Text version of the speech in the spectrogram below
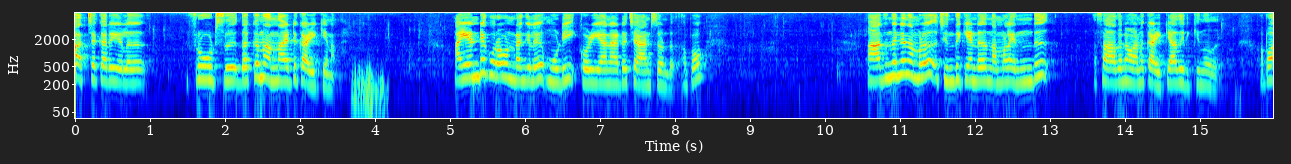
പച്ചക്കറികൾ ഫ്രൂട്ട്സ് ഇതൊക്കെ നന്നായിട്ട് കഴിക്കണം. അയണിന്റെ കുറവുണ്ടെങ്കിൽ മുടി കൊഴിയാനായിട്ട് ചാൻസ് ഉണ്ട്. അപ്പോൾ ആദ്യം തന്നെ നമ്മൾ ചിന്തിക്കേണ്ടത് നമ്മൾ എന്ത് സാധനമാണ് കഴിക്കാതിരിക്കുന്നത്. അപ്പോൾ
